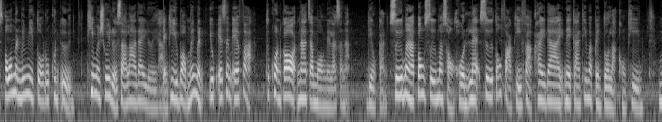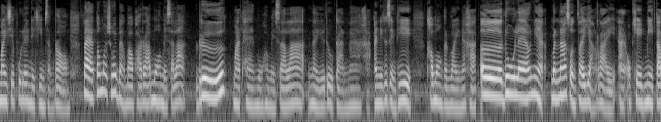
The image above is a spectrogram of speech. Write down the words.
สเพราะว่ามันไม่มีตัวรุกคนอื่น ที่มาช่วยเหลือซาร่าได้เลยค่ะ อย่างที่ยูบอกไม่เหมือนยุค SMF อะทุกคนก็น่าจะมองในลักษณะ เดียวกัน ซื้อมาต้องซื้อมา 2 คน และซื้อต้องฝากผีฝากใครได้ ในการที่มาเป็นตัวหลักของทีม ไม่ใช่ผู้เล่นในทีมสำรอง แต่ต้องมาช่วยแบ่งเบาภาระโมฮัมเหม็ดซาร่าหรือมาแทนโมฮัมเหม็ดซาร่าในฤดูกาลหน้าค่ะ อันนี้คือสิ่งที่เขามองกันไว้นะคะ เออดูแล้วเนี่ยมันน่าสนใจอย่างไรอะโอเค มีตา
